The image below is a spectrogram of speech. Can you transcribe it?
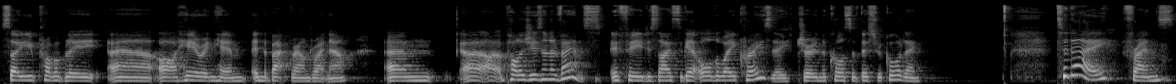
So you probably uh, are hearing him in the background right now. Um, uh, apologies in advance if he decides to get all the way crazy during the course of this recording. Today, friends,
